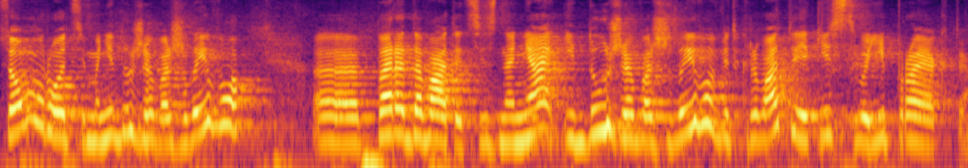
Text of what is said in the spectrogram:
В цьому році мені дуже важливо е, передавати ці знання і дуже важливо відкривати якісь свої проекти.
